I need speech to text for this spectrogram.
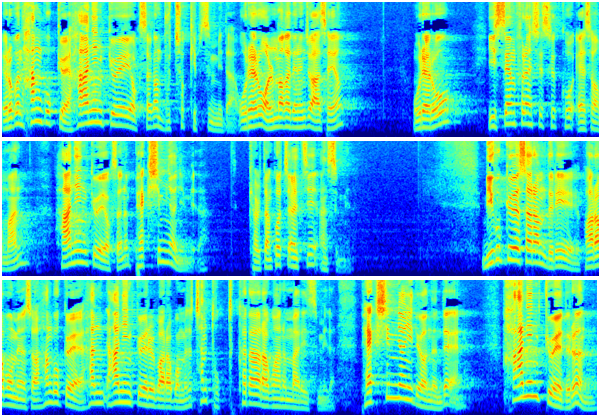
여러분 한국 교회, 한인 교회의 역사가 무척 깊습니다. 올해로 얼마가 되는 줄 아세요? 올해로 이 샌프란시스코에서만 한인 교회 역사는 110년입니다. 결단코 짧지 않습니다. 미국 교회 사람들이 바라보면서 한국 교회, 한, 한인 교회를 바라보면서 참 독특하다라고 하는 말이 있습니다. 110년이 되었는데 한인 교회들은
